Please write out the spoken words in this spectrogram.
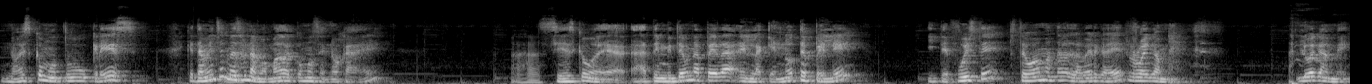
No es como tú crees. Que también se me hace una mamada cómo se enoja, ¿eh? Ajá. Si es como de, ah, te invité a una peda en la que no te pelé y te fuiste, pues te voy a mandar a la verga, ¿eh? Ruégame. Luégame.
